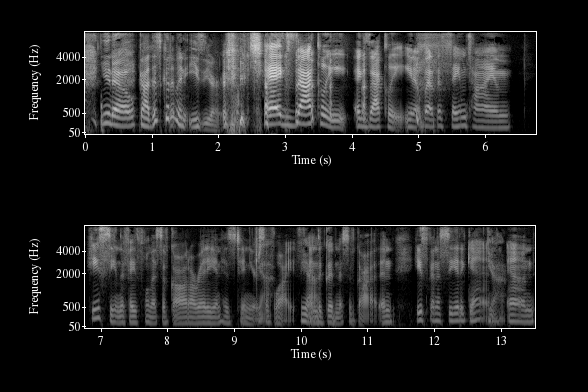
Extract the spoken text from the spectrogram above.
you know. God, this could have been easier if you just exactly exactly you know but at the same time he's seen the faithfulness of god already in his 10 years Yeah. of life Yeah. and the goodness of god and he's going to see it again Yeah. and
